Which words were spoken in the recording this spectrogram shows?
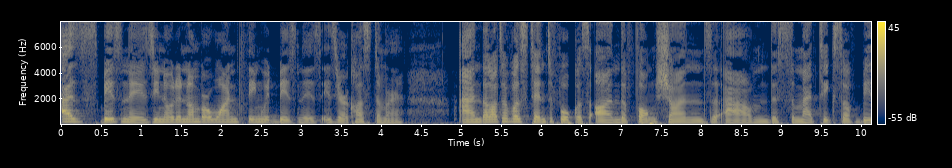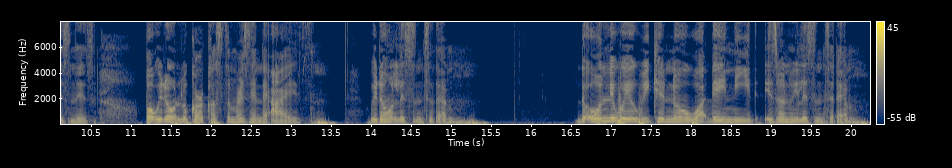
as business, you know, the number one thing with business is your customer. And a lot of us tend to focus on the functions, um, the semantics of business, but we don't look our customers in the eyes. We don't listen to them. The only way we can know what they need is when we listen to them.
